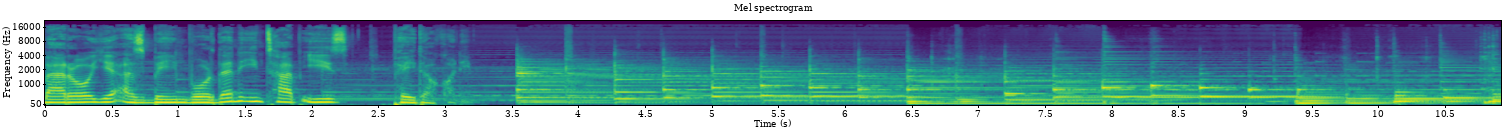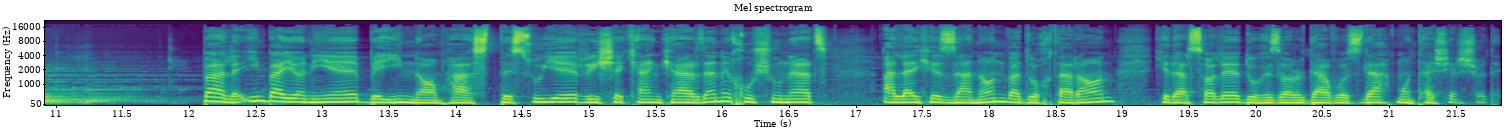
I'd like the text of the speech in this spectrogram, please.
برای از بین بردن این تبعیض پیدا کنیم. بله این بیانیه به این نام هست. به سوی ریشهکن کردن خشونت علیه زنان و دختران که در سال 2012 منتشر شده.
